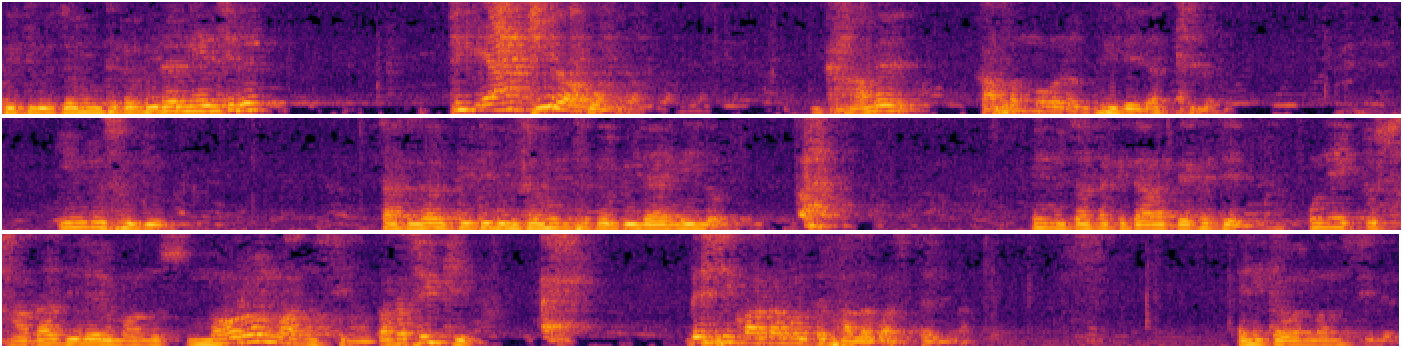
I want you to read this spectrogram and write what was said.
পৃথিবীর জমিন থেকে বিদায় নিয়েছিলেন, ঠিক একই রকম ঘামে কাফন মোবারক ভিজে যাচ্ছিল। ইউনুস হুজুর চাচাজান পৃথিবীর জমিন থেকে বিদায় নিল। হিন্দু চাচাকে যারা দেখেছে, উনি একটু সাদা দিলের মানুষ, নরম মানুষ ছিলেন। কথা ঠিক কি? বেশি কথা বলতে ভালোবাসতেন না। ইনি কেমন মানুষ ছিলেন?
